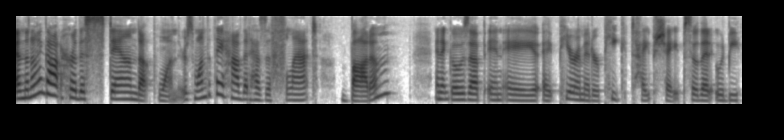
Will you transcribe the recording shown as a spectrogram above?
And then I got her the stand up one. There's one that they have that has a flat bottom and it goes up in a, a, pyramid or peak type shape so that it would be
